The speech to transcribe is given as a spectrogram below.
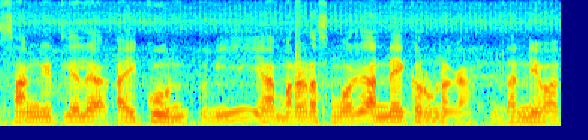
सांगितलेलं ऐकून तुम्ही या मराठा समाजावर अन्याय करू नका. धन्यवाद.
